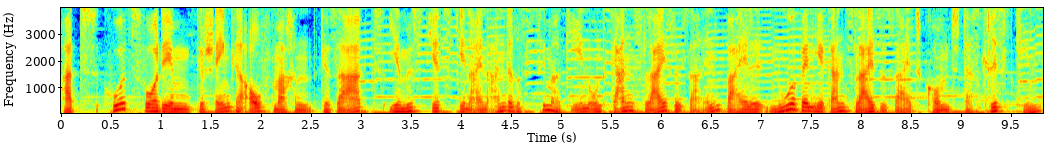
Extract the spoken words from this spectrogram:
hat kurz vor dem Geschenke aufmachen gesagt, ihr müsst jetzt in ein anderes Zimmer gehen und ganz leise sein, weil nur wenn ihr ganz leise seid, kommt das Christkind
